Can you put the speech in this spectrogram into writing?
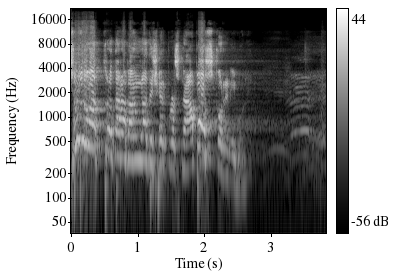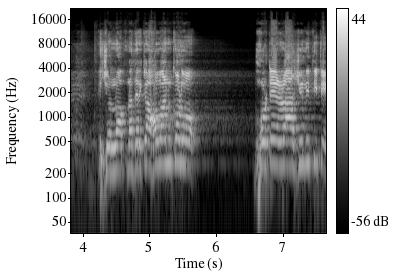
শুধুমাত্র তারা বাংলাদেশের প্রশ্নে আপোষ করেনি বলে। এই জন্য আপনাদেরকে আহ্বান করব ভোটের রাজনীতিতে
